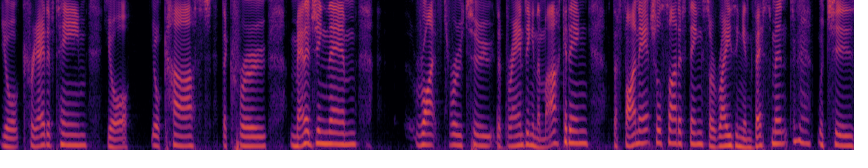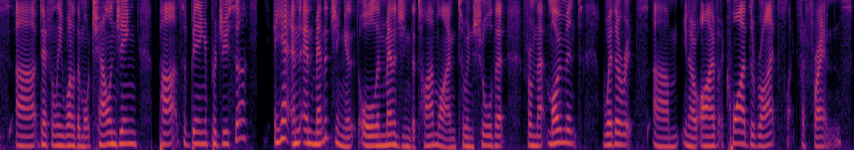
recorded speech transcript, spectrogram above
your creative team your your cast the crew managing them right through to the branding and the marketing, the financial side of things, so raising investment, which is uh, definitely one of the more challenging parts of being a producer. Yeah, and, and managing it all and managing the timeline to ensure that from that moment, whether it's, um, you know, I've acquired the rights, like for Friends,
